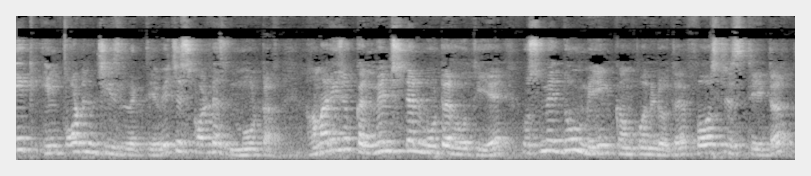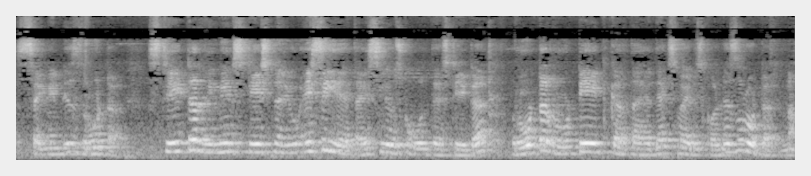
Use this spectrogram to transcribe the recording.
एक इंपॉर्टेंट चीज़ लगती है which is called as motor हमारी जो कन्वेंशनल मोटर होती है, उसमें दो मेन कंपोनेंट होता है। First is stator second is rotor stator remain stationary ऐसे ही रहता है, इसलिए उसको बोलते हैं स्टेटर रोटर रोटेट करता है that's why is called as rotor ना?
